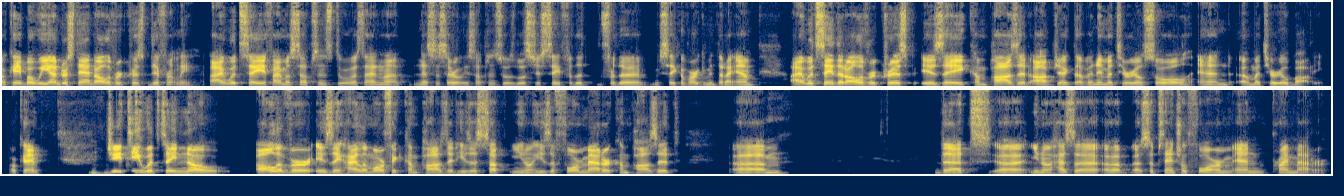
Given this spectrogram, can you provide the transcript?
Okay, but we understand Oliver Crisp differently. I would say if I'm a substance dualist, I'm not necessarily a substance dualist. Let's just say for the for the sake of argument that I am. I would say that Oliver Crisp is a composite object of an immaterial soul and a material body. Okay, mm-hmm. JT would say no. Oliver is a hylomorphic composite. He's a sub, you know, he's a form matter composite um, that uh, you know has a, a, a, substantial form and prime matter.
